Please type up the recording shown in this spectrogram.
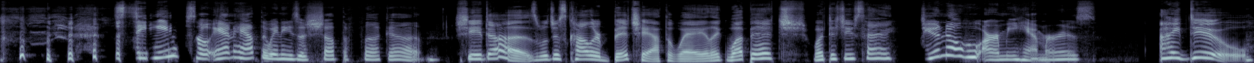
See? So Anne Hathaway needs to shut the fuck up. She does. We'll just call her Bitch Hathaway. Like, what bitch? What did you say? Do you know who Armie Hammer is? I do.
